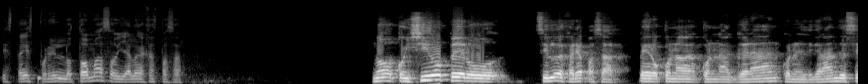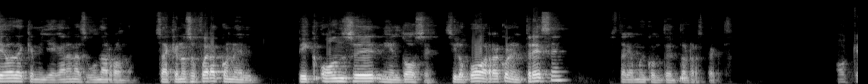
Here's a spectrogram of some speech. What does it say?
y está disponible, ¿lo tomas o ya lo dejas pasar? No, coincido, pero sí lo dejaría pasar, pero con la, con la gran, con el gran deseo de que me llegaran a segunda ronda. O sea, que no se fuera con el pick 11 ni el 12. Si lo puedo agarrar con el 13, estaría muy contento al respecto. Ok,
